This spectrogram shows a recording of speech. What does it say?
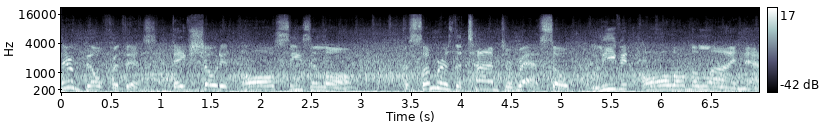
they're built for this. They've showed it all season long. The summer is the time to rest, so leave it all on the line now.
